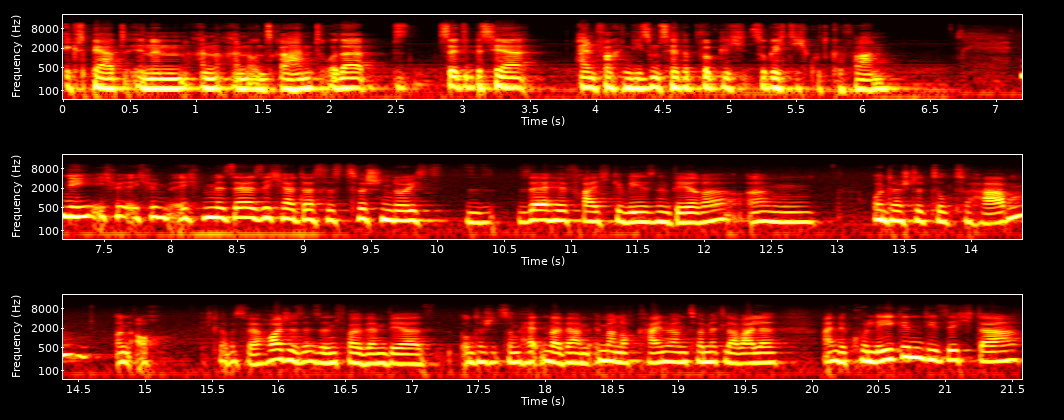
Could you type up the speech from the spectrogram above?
ExpertInnen an, an unserer Hand oder seid ihr bisher einfach in diesem Setup wirklich so richtig gut gefahren? Nee, ich, ich, ich bin mir sehr sicher, dass es zwischendurch sehr hilfreich gewesen wäre, ähm, Unterstützung zu haben und auch ich glaube, es wäre heute sehr sinnvoll, wenn wir Unterstützung hätten, weil wir haben immer noch keine. Wir haben zwar mittlerweile eine Kollegin, die sich da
